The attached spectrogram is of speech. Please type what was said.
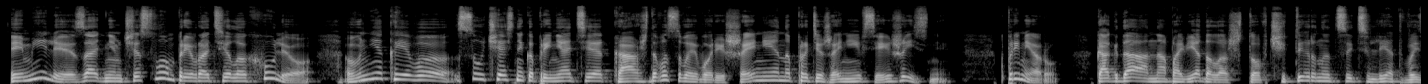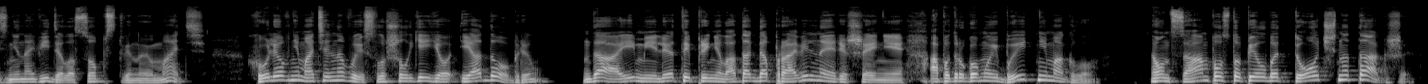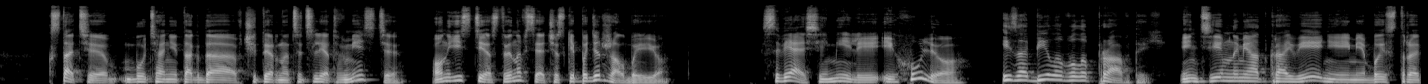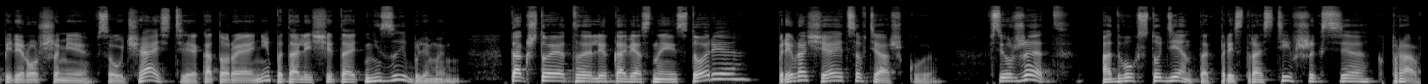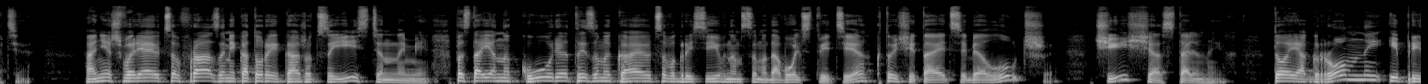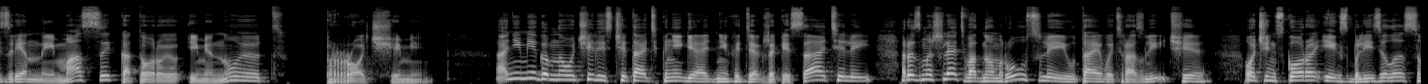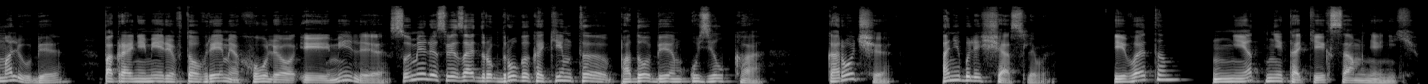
Эмилия задним числом превратила Хулио в некоего соучастника принятия каждого своего решения на протяжении всей жизни. К примеру, когда она поведала, что в 14 лет возненавидела собственную мать, Хулио внимательно выслушал ее и одобрил. Да, Эмилия, ты приняла тогда правильное решение, а по-другому и быть не могло. Он сам поступил бы точно так же. Кстати, будь они тогда в 14 лет вместе, он, естественно, всячески поддержал бы ее. Связь Эмилии и Хулио изобиловала правдой, интимными откровениями, быстро переросшими в соучастие, которое они пытались считать незыблемым – так что эта легковесная история превращается в тяжкую. В сюжет о двух студентах, пристрастившихся к правде. Они швыряются фразами, которые кажутся истинными, постоянно курят и замыкаются в агрессивном самодовольстве тех, кто считает себя лучше, чище остальных, той огромной и презренной массы, которую именуют прочими. Они мигом научились читать книги одних и тех же писателей, размышлять в одном русле и утаивать различия. Очень скоро их сблизило самолюбие. По крайней мере, в то время Хулио и Эмилия сумели связать друг друга каким-то подобием узелка. Короче, они были счастливы. И в этом нет никаких сомнений.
